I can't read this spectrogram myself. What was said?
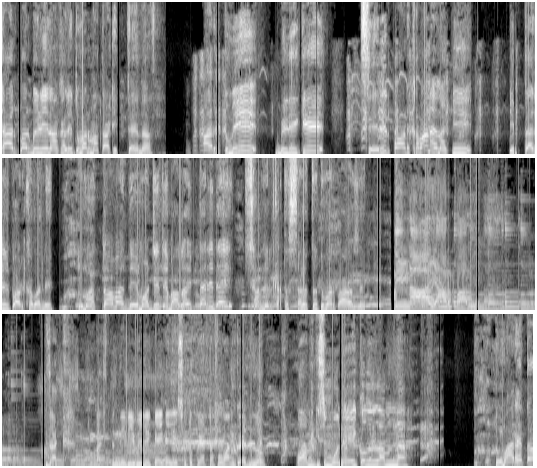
খাওয়ার পর বিড়ি না, খালি তোমার মাথা ঠিক চায় না। আর তুমি বিড়ি কি সেরির পর খাবা না, নাকি ইফতারির পর খাবা নে? তোমার তো আবার যে মসজিদে ভালো ইফতারি দেয়, সামনের কাতার সালে তো তোমার পাওয়া যায়। যাক বাসতে নিরিবিলি কেটে যে ছোট করে একটা প্রমাণ করে দিল। ও আমি কিছু মনেই করলাম না। তোমারে তো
